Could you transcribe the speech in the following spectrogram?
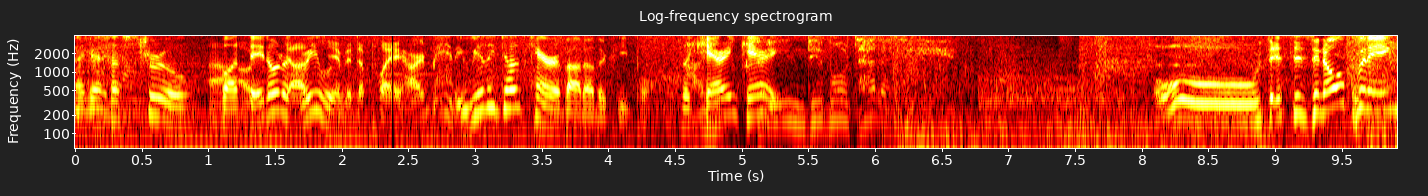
I guess that's true, uh, but Oh, they don't he does agree with give it. it to play hard. Man, he really does care about other people. It's like carrying carry. Immortality. Oh, this is an opening.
